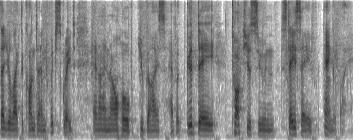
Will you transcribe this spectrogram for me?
that you like the content, which is great. And I now hope you guys have a good day. Talk to you soon. Stay safe and goodbye.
